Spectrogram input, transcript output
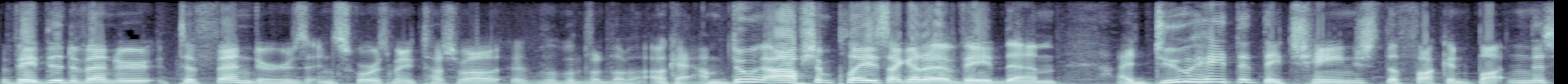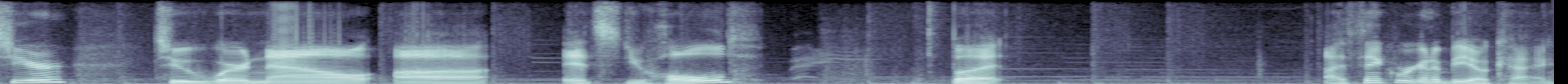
Evade the defender, defenders and score as many touchdowns. Okay, I'm doing option plays. I gotta evade them. I do hate that they changed the fucking button this year to where now uh, it's you hold, but I think we're gonna be okay.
